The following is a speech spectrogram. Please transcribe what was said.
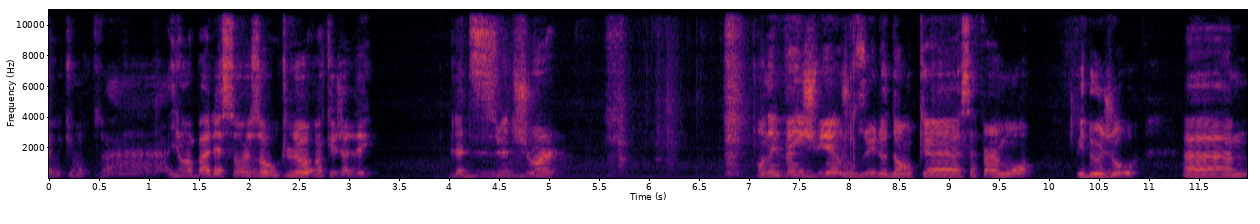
Ah, ils ont emballé ça, eux autres, là. Ok, je l'ai. Le 18 juin. On est le 20 juillet aujourd'hui. Donc, euh, ça fait un mois et deux jours. Euh,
